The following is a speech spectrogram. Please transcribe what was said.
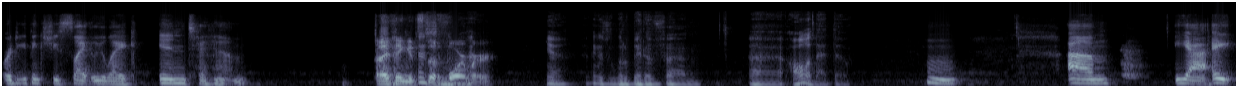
or do you think she's slightly like into him? I think it's There's the some of that. former. Yeah, I think it's a little bit of um, uh, all of that though. Hmm. Um, yeah, it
